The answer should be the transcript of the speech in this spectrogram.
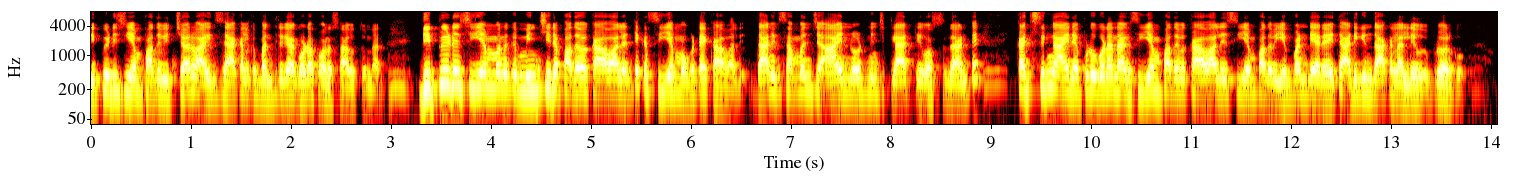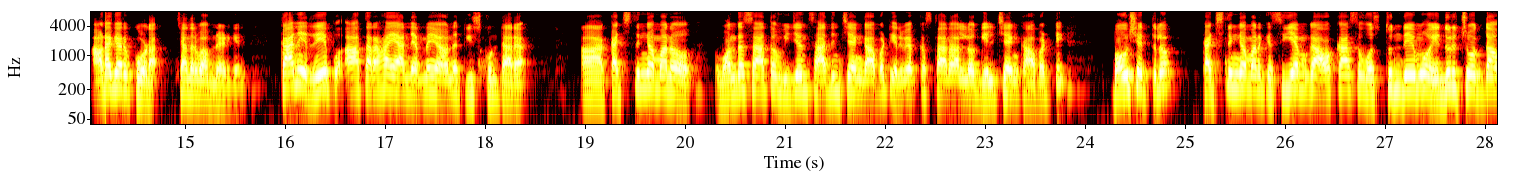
డిప్యూటీ సీఎం పదవి ఇచ్చారు ఐదు శాఖలకు మంత్రిగా కూడా కొనసాగుతున్నారు. డిప్యూటీ సీఎం మనకు మించిన పదవి కావాలంటే ఇక సీఎం ఒకటే కావాలి. దానికి సంబంధించి ఆయన నోటి నుంచి క్లారిటీ వస్తుందా అంటే ఖచ్చితంగా ఆయన ఎప్పుడు కూడా నాకు సీఎం పదవి కావాలి సీఎం పదవి ఇవ్వండి అని అయితే అడిగిన దాఖలా లేవు ఇప్పటివరకు. అడగరు కూడా చంద్రబాబు నాయుడు గారిని. కానీ రేపు ఆ తరహా ఆ నిర్ణయం ఏమైనా తీసుకుంటారా? ఖచ్చితంగా మనం వంద శాతం విజయం సాధించాం కాబట్టి ఇరవై ఒక్క స్థానాల్లో గెలిచాం కాబట్టి భవిష్యత్తులో ఖచ్చితంగా మనకి సీఎంగా అవకాశం వస్తుందేమో ఎదురు చూద్దాం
